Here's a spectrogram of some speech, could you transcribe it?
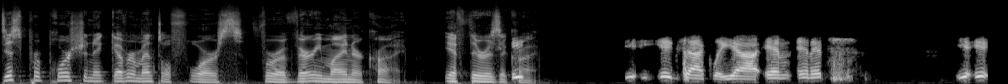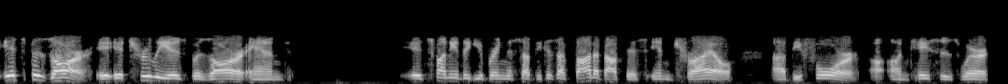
disproportionate governmental force for a very minor crime if there is a crime. exactly yeah and and it's it's bizarre it, it truly is bizarre and it's funny that you bring this up because I've thought about this in trial uh, before uh, on cases where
